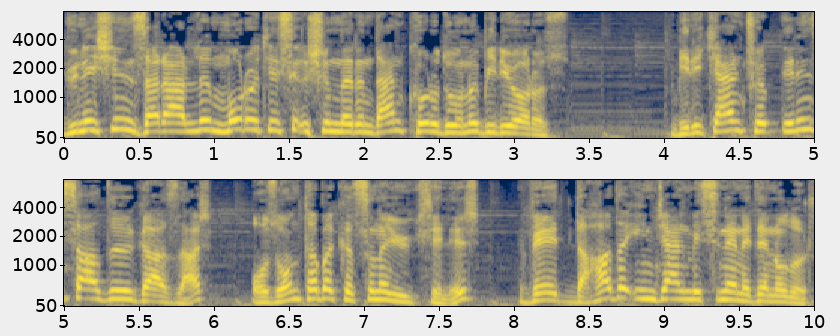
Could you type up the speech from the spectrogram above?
güneşin zararlı mor ötesi ışınlarından koruduğunu biliyoruz. Biriken çöplerin saldığı gazlar ozon tabakasına yükselir ve daha da incelmesine neden olur.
